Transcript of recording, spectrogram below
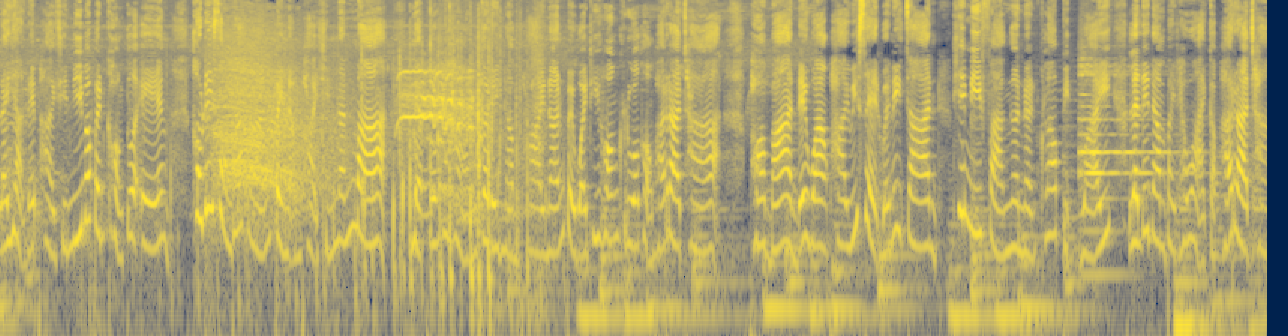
และอยากได้พายชิ้นนี้มาเป็นของตัวเอง เขาได้ส่งทหารไปนำพายชิ้นนั้นมา และพวกทหารก็ได้นำพายนั้นไปไว้ที่ห้องครัวของพระราชา พ่อบ้านได้วางพายวิเศษไว้ในจานที่มีฝาเงินนั้นครอบปิดไว้ และได้นำไปถวายกับพระราชา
